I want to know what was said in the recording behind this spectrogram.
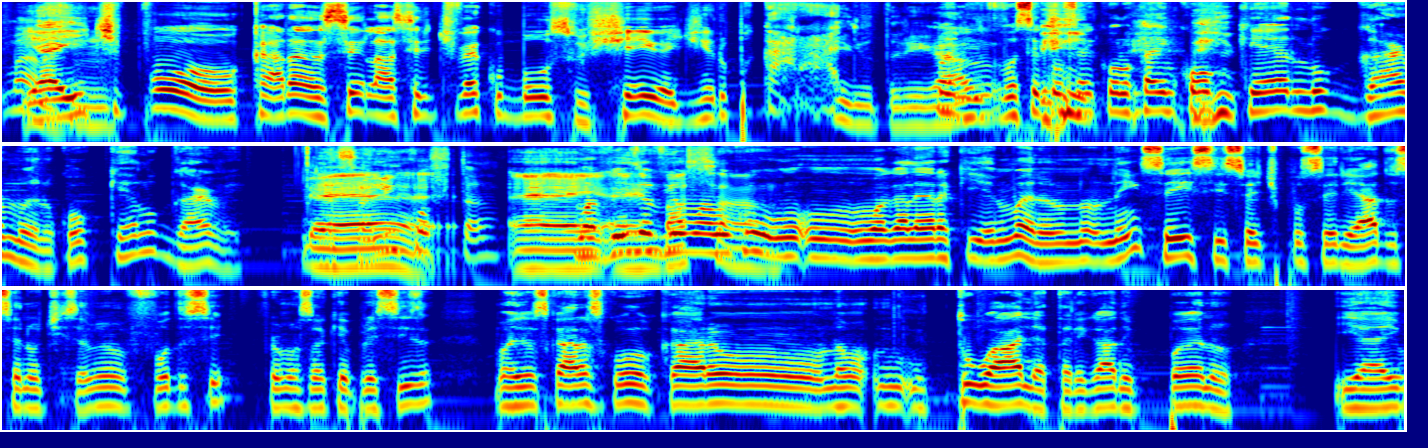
Mano, e aí, sim. tipo, o cara, sei lá, se ele tiver com o bolso cheio, é dinheiro pra caralho, tá ligado? Mano, você consegue colocar em qualquer lugar, mano. Qualquer lugar, velho. É, encostar. é, Uma vez é eu vi um embaçado. maluco, um- um- uma galera que, mano, eu não- nem sei se isso é tipo seriado, se é notícia mesmo, foda-se, informação que é precisa, mas os caras colocaram na, em toalha, tá ligado? Em pano. E aí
